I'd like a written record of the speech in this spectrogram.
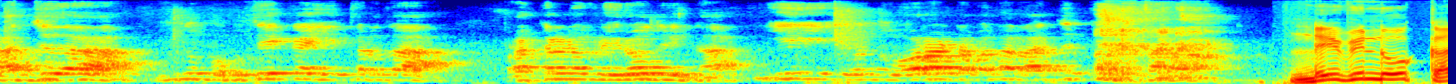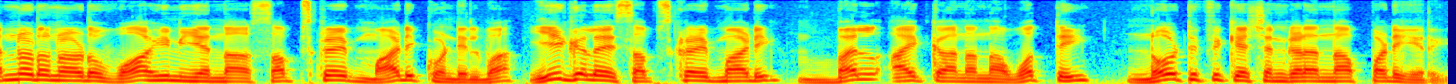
ರಾಜ್ಯದ ಇನ್ನು ಬಹುತೇಕ ಈ ಥರದ ಪ್ರಕರಣಗಳು ಇರೋದ್ರಿಂದ ಈ ಒಂದು ಹೋರಾಟವನ್ನು ರಾಜ್ಯಕ್ಕೆ ನೀವಿನ್ನು ಕನ್ನಡ ನಾಡು ವಾಹಿನಿಯನ್ನ ಸಬ್ಸ್ಕ್ರೈಬ್ ಮಾಡಿಕೊಂಡಿಲ್ವಾ ಈಗಲೇ ಸಬ್ಸ್ಕ್ರೈಬ್ ಮಾಡಿ ಬೆಲ್ ಐಕಾನ್ ಅನ್ನ ಒತ್ತಿ ನೋಟಿಫಿಕೇಶನ್ಗಳನ್ನ ಪಡೆಯಿರಿ.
